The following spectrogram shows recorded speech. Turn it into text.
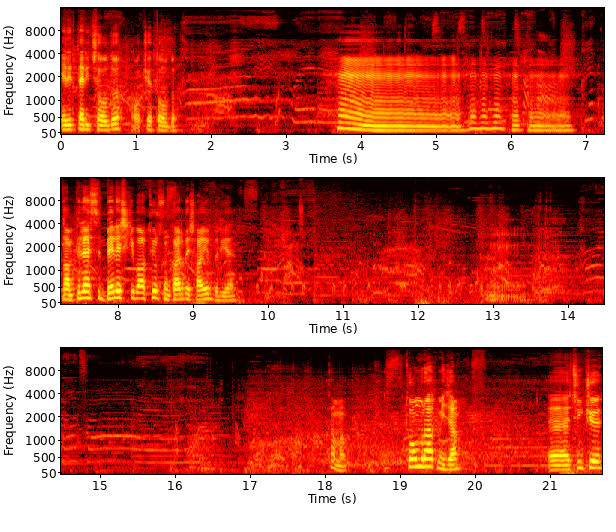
Elitler hiç oldu. O kötü oldu. Hmm. Lan prensi beleş gibi atıyorsun kardeş hayırdır ya. Hmm. Tamam. Tomru atmayacağım. Ee, çünkü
